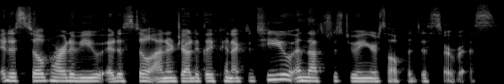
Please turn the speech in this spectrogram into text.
It is still part of you, it is still energetically connected to you, and that's just doing yourself a disservice.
